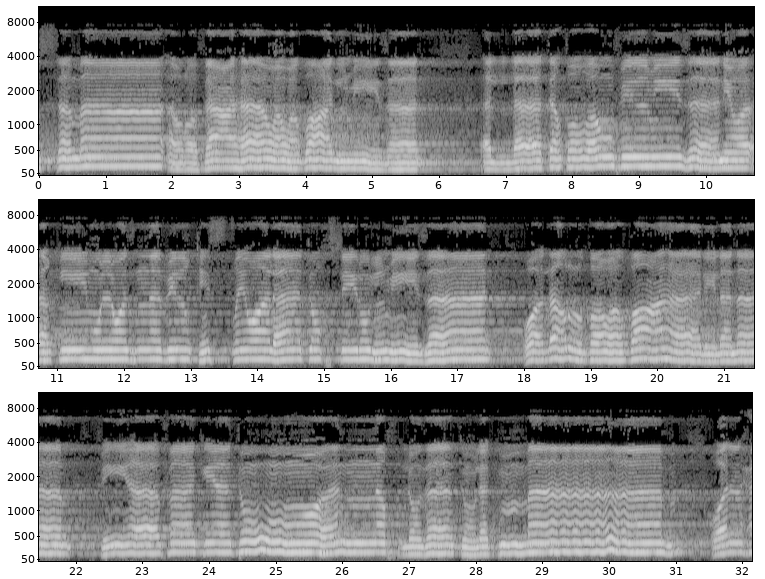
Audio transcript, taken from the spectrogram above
والسماء رفعها ووضع الميزان ألا تطغوا في الميزان وأقيموا الوزن بالقسط ولا تخسروا الميزان والأرض وضعها للنام فيها فاكهة والنخل ذات الأكمام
